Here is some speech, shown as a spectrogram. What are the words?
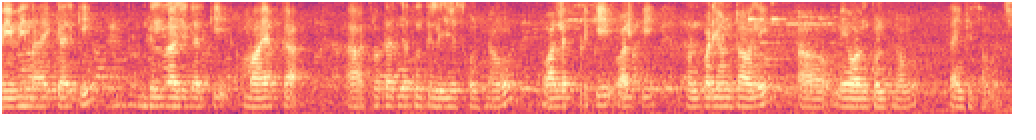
వివి నాయక్ గారికి దిల్ రాజు గారికి మా యొక్క కృతజ్ఞతలు తెలియజేసుకుంటున్నాము. వాళ్ళు ఎప్పటికీ వాళ్ళకి రుణపడి ఉంటామని మేము అనుకుంటున్నాము. థ్యాంక్ యూ సో మచ్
